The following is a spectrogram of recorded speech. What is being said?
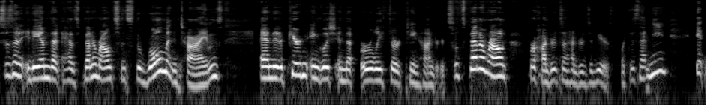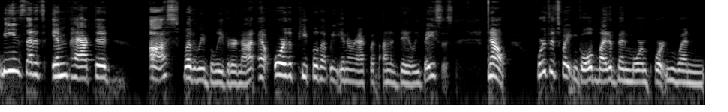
This is an idiom that has been around since the Roman times, and it appeared in English in the early 1300s. So it's been around for hundreds and hundreds of years. What does that mean? It means that it's impacted us, whether we believe it or not, or the people that we interact with on a daily basis. Now, worth its weight in gold might have been more important when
